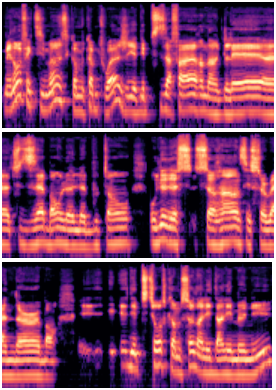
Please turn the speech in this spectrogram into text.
Mais non, effectivement, c'est comme, comme toi, il y a des petites affaires en anglais. Euh, tu disais, bon, le, bouton, au lieu de se rendre, c'est surrender. Bon, des petites choses comme ça dans les, dans les menus.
